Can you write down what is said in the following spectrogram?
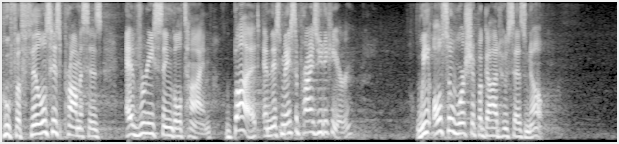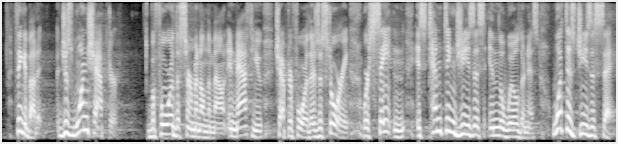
who fulfills his promises every single time. But, and this may surprise you to hear, we also worship a God who says no. Think about it. Just one chapter before the Sermon on the Mount, in Matthew chapter 4, there's a story where Satan is tempting Jesus in the wilderness. What does Jesus say?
